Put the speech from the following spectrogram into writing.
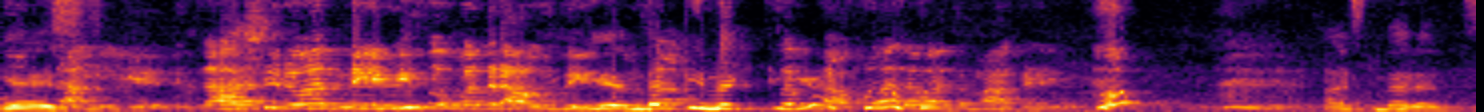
Yes. चांगली आहे तिचा आशीर्वाद नेहमी सोबत राहू दे तुझा. नक्की, नक्की. असं बाप्पाला माझं मागणं आहे. असणारच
